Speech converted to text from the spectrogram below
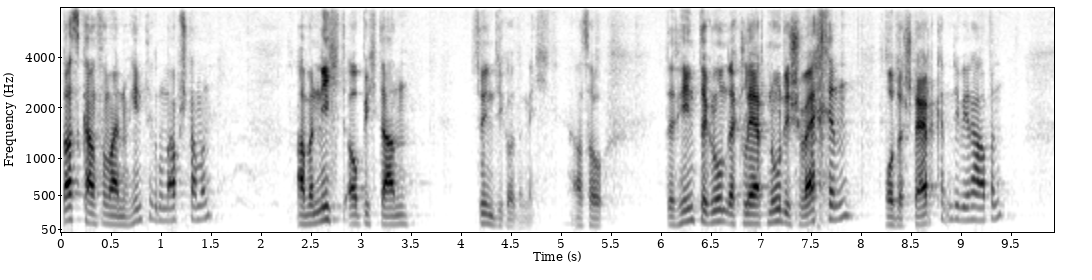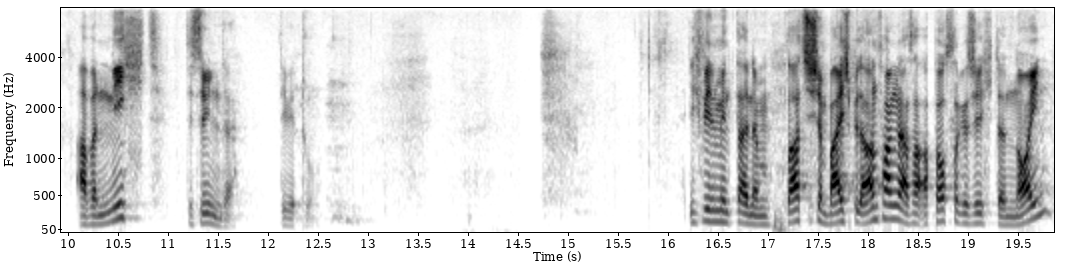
das kann von meinem Hintergrund abstammen, aber nicht, ob ich dann sündige oder nicht. Also der Hintergrund erklärt nur die Schwächen oder Stärken, die wir haben aber nicht die Sünde, die wir tun. Ich will mit einem klassischen Beispiel anfangen, also Apostelgeschichte 9,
